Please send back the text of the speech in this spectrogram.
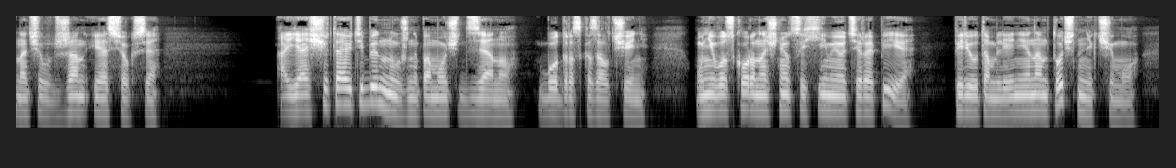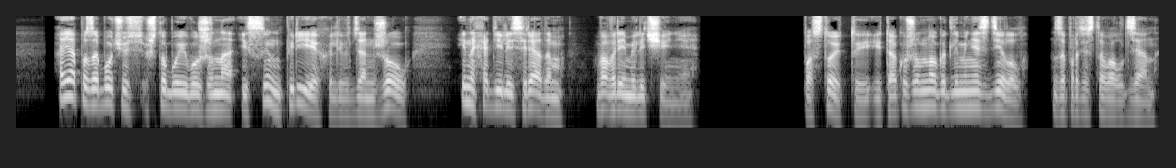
Начал Джан и осекся. «А я считаю, тебе нужно помочь Дзяну», — бодро сказал Чень. «У него скоро начнется химиотерапия. Переутомление нам точно ни к чему. А я позабочусь, чтобы его жена и сын переехали в Дзянчжоу и находились рядом во время лечения». «Постой, ты и так уже много для меня сделал», — запротестовал Дзян.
